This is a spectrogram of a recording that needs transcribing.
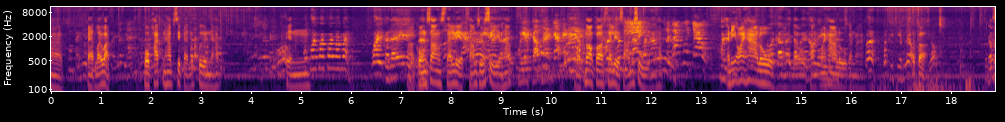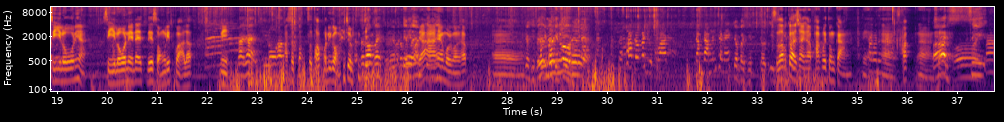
800 วัตต์โปรพัดนะครับ 18 ลูกปืนนะครับ เป็น ไปไปไปไปไปไปก็ได้อ่าโครงสร้างสแตนเลส304 นะครับ ขอบนอกก็สแตนเลส34นะครับ อันนี้อ้อย5โลนะครับเราทำอ้อย5โลกันมาเอ้ยมันสิเตรียมแล้วแล้วก็4โลเนี่ย4โลเนี่ยได้ได้2ลิตรกว่าแล้ว นี่ใช่ใช่สี่โลครับอะสต็อกสต็อกคนนี้ก่อนไม่จุลจะทิ้ต้องงไปมันเต็มเลยเดี๋ยวอาให้หมดก่อนครับเอ่อเจ้าสิไปเหลืออีเหลืมาอเก็บกิโลสินึงเนี่ยสต๊อปแล้วก็อยู่ตัวดำๆนั่นใช่ไหมเจ้าไปสิเจ้าอีสต็อกก็ใช่ครับ พักไว้ตรงกลางเนี่ยอ่าพักอ่าป้าใช่ดสี่ปลา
